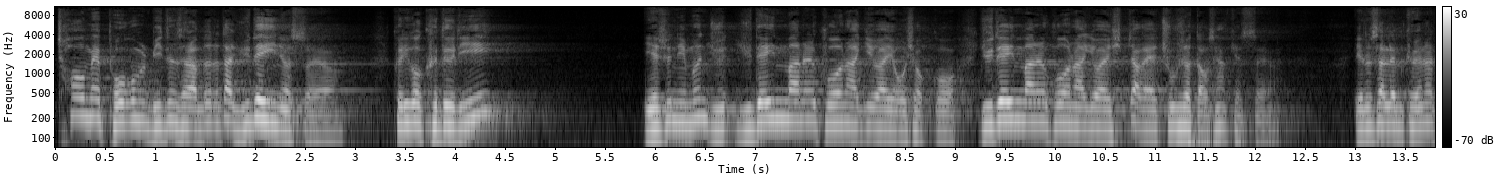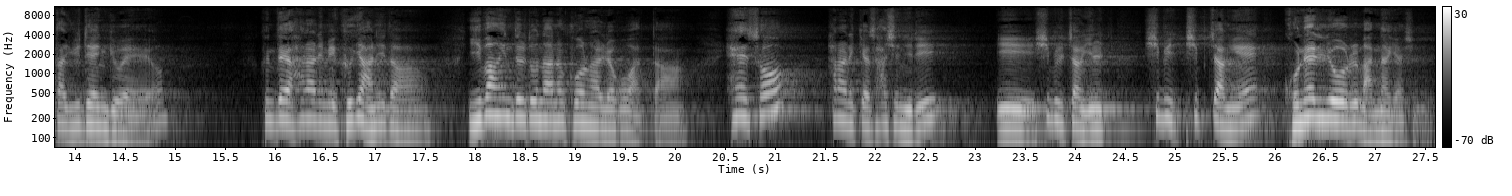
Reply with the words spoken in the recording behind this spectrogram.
처음에 복음을 믿은 사람들은 다 유대인이었어요. 그리고 그들이 예수님은 유, 대인만을 구원하기 위하여 오셨고 유대인만을 구원하기 위하여 십자가에 죽으셨다고 생각했어요. 예루살렘 교회는 다 유대인 교회예요. 근데 하나님이 그게 아니다. 이방인들도 나는 구원하려고 왔다. 해서 하나님께서 하신 일이 이 11장 1, 12, 10장에 고넬료를 만나게 거예요.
